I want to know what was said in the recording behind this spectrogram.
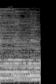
you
